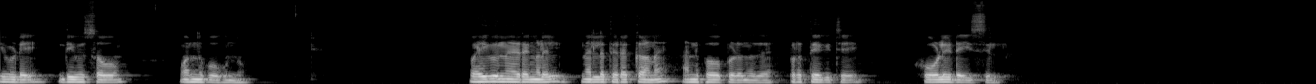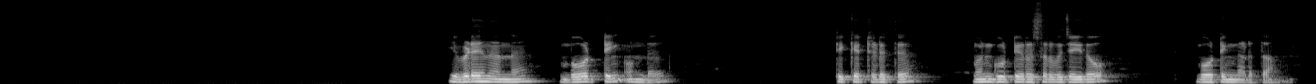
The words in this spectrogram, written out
ഇവിടെ ദിവസവും വന്നു പോകുന്നു. വൈകുന്നേരങ്ങളിൽ നല്ല തിരക്കാണ് അനുഭവപ്പെടുന്നത്. പ്രത്യേകിച്ച് ഹോളിഡേയ്സിൽ. ഇവിടെ നിന്ന് ബോട്ടിംഗ് ഉണ്ട്. ടിക്കറ്റ് എടുത്ത് മുൻകൂട്ടി റിസർവ് ചെയ്തോ ബോട്ടിംഗ് നടത്താം.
